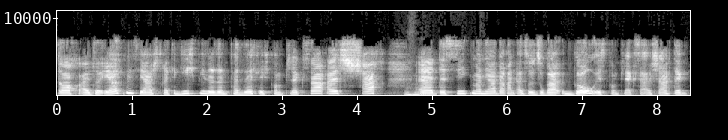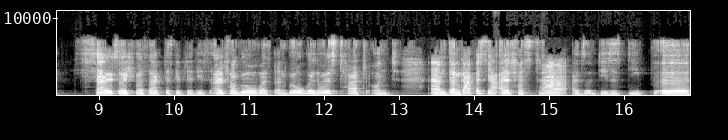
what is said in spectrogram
doch, also erstens, ja, Strategiespiele sind tatsächlich komplexer als Schach. Mhm. Äh, das sieht man ja daran, also sogar Go ist komplexer als Schach. Der, falls euch was sagt, es gibt ja dieses AlphaGo, was dann Go gelöst hat. Und ähm, dann gab es ja AlphaStar, also dieses Deep äh,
